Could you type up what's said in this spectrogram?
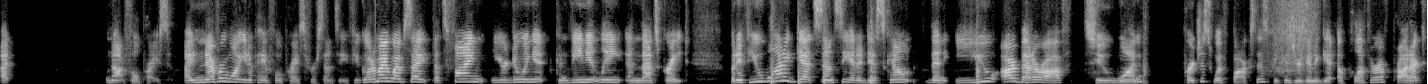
at not full price. I never want you to pay full price for Scentsy. If you go to my website, that's fine. You're doing it conveniently, and that's great. But if you want to get Scentsy at a discount, then you are better off to one, purchase Whiff boxes because you're going to get a plethora of product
